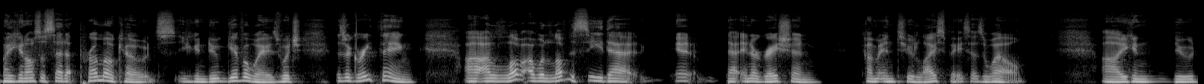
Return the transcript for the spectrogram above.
But you can also set up promo codes. You can do giveaways, which is a great thing. Uh, I love. I would love to see that eh, that integration come into Livespace as well. Uh, you can do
